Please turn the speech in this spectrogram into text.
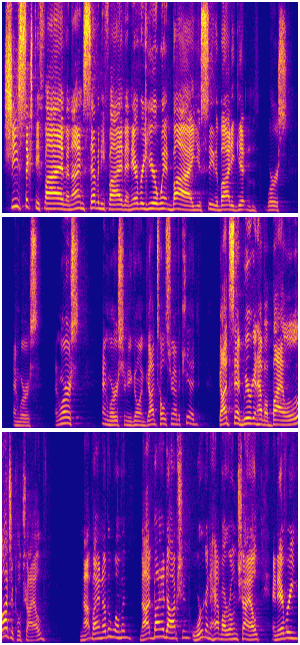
She's 65 and I'm 75, and every year went by, you see the body getting worse and worse and worse and worse. And you're going, God told us you're going to have a kid. God said we were going to have a biological child not by another woman, not by adoption. We're going to have our own child. And every,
